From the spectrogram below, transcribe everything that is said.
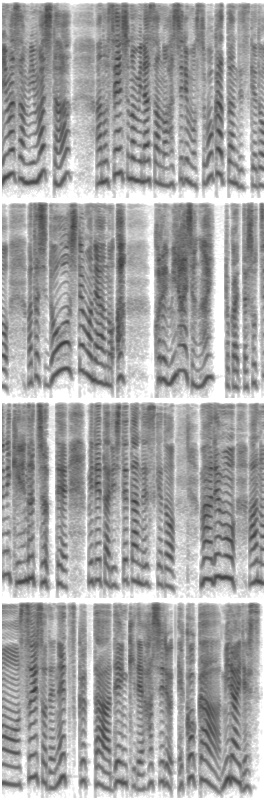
美馬さん見ました？あの、選手の皆さんの走りもすごかったんですけど、私どうしてもね、あの、あ、これ未来じゃない？とか言ってそっちに気になっちゃって見てたりしてたんですけど、まあでも、あの、水素でね、作った電気で走るエコカー未来です。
